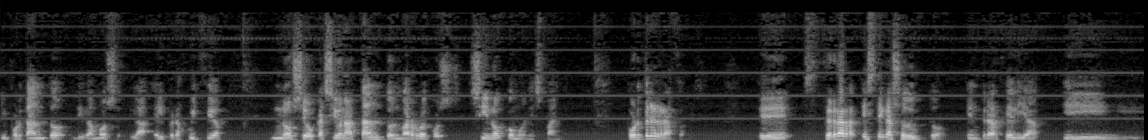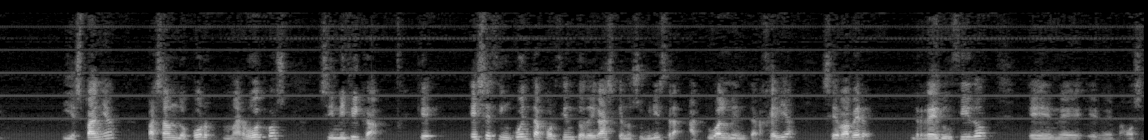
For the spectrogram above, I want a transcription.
y, por tanto, digamos, el prejuicio no se ocasiona tanto en Marruecos, sino como en España. Por tres razones. Eh, cerrar este gasoducto entre Argelia y, España, pasando por Marruecos, significa que ese 50% de gas que nos suministra actualmente Argelia se va a ver reducido eh, en, vamos,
